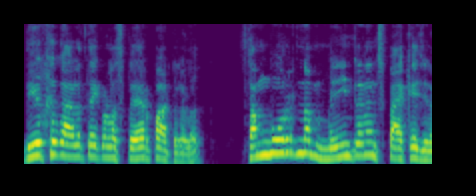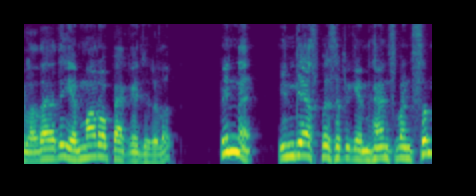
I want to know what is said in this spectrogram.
ദീർഘകാലത്തേക്കുള്ള സ്പെയർ പാർട്ടുകൾ സമ്പൂർണ മെയിന്റനൻസ് പാക്കേജുകൾ അതായത് എം ആർ ഒ പാക്കേജുകൾ പിന്നെ ഇന്ത്യ സ്പെസിഫിക് എൻഹാൻസ്മെന്റ്സും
